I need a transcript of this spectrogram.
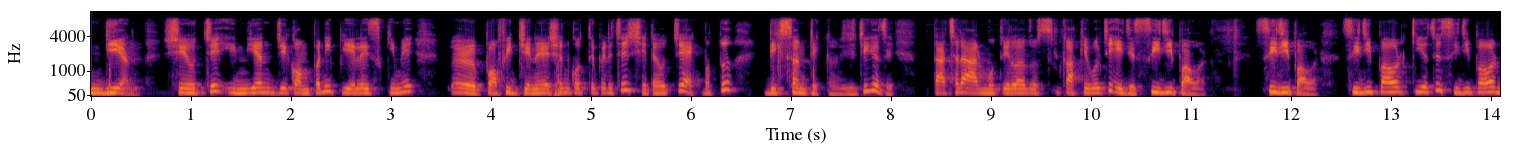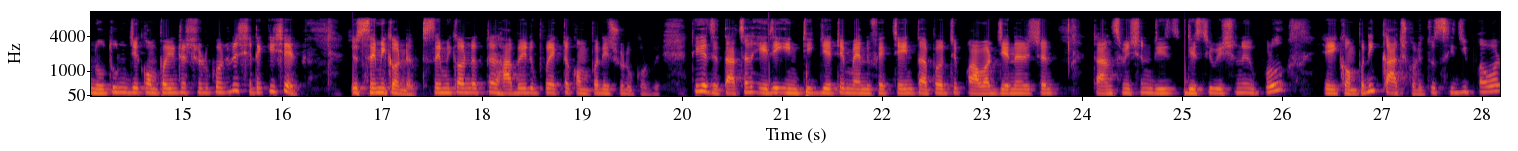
ইন্ডিয়ান সে হচ্ছে ইন্ডিয়ান যে কোম্পানি পিএলআই স্কিমে প্রফিট জেনারেশন করতে পেরেছে, সেটা হচ্ছে একমাত্র ডিকসন টেকনোলজি ঠিক আছে? তাছাড়া আর মতিলাল কাকে বলছে? এই যে CG power CG power CG power কি আছে? সিজি পাওয়ার নতুন যে কোম্পানিটা শুরু করবে, সেটা কিসের? সেমিকন্ডাক্টর সেমিকন্ডাক্টর হাবের উপর একটা কোম্পানি শুরু করবে। ঠিক আছে? তাছাড়া এই যে ইন্টিগ্রেটেড ম্যানুফ্যাকচারিং তারপর হচ্ছে পাওয়ার জেনারেশন ট্রান্সমিশন ডিস্ট্রিবিউশনের উপরও এই কোম্পানি কাজ করে। তো সিজি পাওয়ার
